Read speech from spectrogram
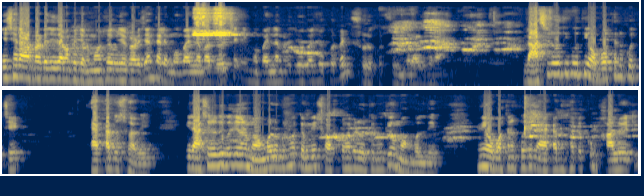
এছাড়া আপনারা যদি আমাকে জন্মোৎসব পূজা করা চান, তাহলে মোবাইল নাম্বার রয়েছে। এই মোবাইল নাম্বারে যোগাযোগ করবেন, শুরু করছি রাশির অধিপতি অবস্থান করছে একাদশ ভাবে। এই রাশির অধিপতি যেমন মঙ্গল গ্রহ তেমনি ষষ্ঠ ভাবের অধিপতিও মঙ্গলদেব। তিনি অবস্থান করছেন একাদশ ভাবে খুব ভালো এটি।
